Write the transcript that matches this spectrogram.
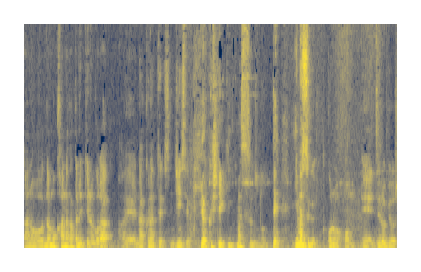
あの何も変わらなかったねっていうようなことはえー、なくなってですね人生が飛躍していきますので今すぐこの本「えー、0秒思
